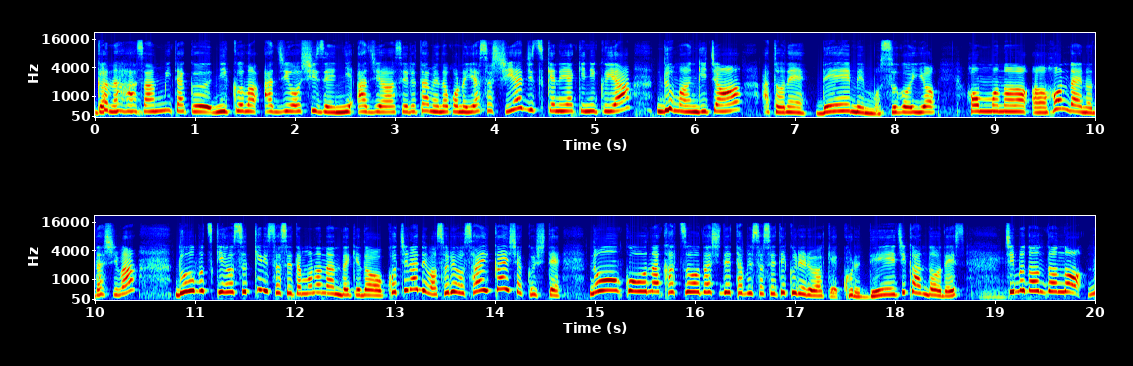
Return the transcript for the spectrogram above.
ガナハさんみたく肉の味を自然に味わわせるためのこの優しい味付けの焼肉や、ドゥマンギチョン、あとね、冷麺もすごいよ。本物の、あ本来の出汁は動物系をすっきりさせたものなんだけど、こちらではそれを再解釈して、濃厚なカツオ出汁で食べさせてくれるわけ。これデージ感動です。ちむどんどんの信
